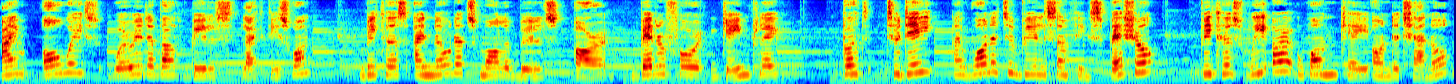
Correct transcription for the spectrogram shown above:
I'm always worried about builds like this one because I know that smaller builds are better for gameplay. But today I wanted to build something special because we are 1k on the channel,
